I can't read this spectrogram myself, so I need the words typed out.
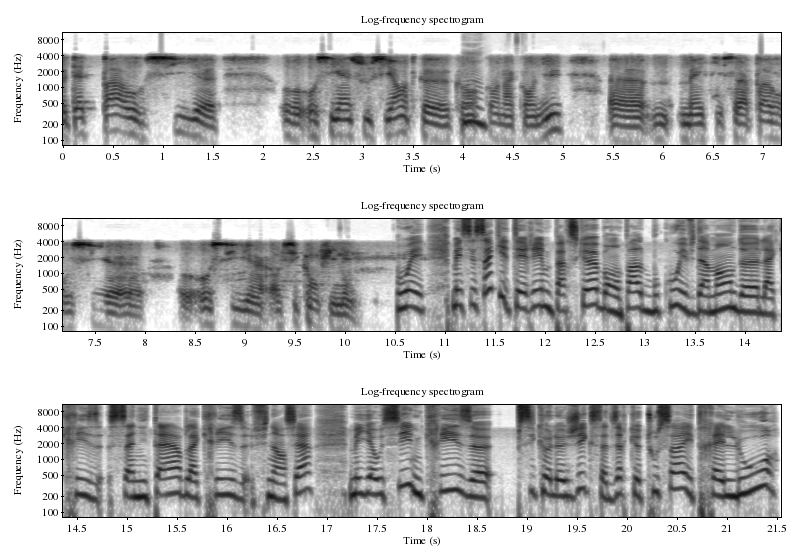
peut-être pas aussi euh, aussi insouciante que qu'on hmm. a connue, mais qui sera pas aussi aussi aussi confinée. Oui, mais c'est ça qui est terrible parce que, bon, on parle beaucoup évidemment de la crise sanitaire, de la crise financière, mais il y a aussi une crise psychologique, c'est-à-dire que tout ça est très lourd.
